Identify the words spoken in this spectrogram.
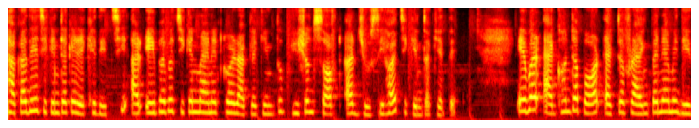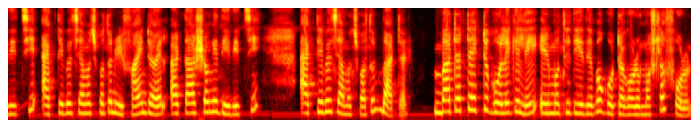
ঢাকা দিয়ে চিকেনটাকে রেখে দিচ্ছি, আর এইভাবে চিকেন ম্যারিনেট করে রাখলে কিন্তু ভীষণ সফট আর জুসি হয় চিকেনটা খেতে। এবার এক ঘণ্টা পর একটা ফ্রাইং প্যানে আমি দিয়ে দিচ্ছি এক টেবিল চামচ মতন রিফাইন্ড অয়েল, আর তার সঙ্গে দিয়ে দিচ্ছি এক টেবিল চামচ মতন বাটার। বাটারটা একটু গলে গেলেই এর মধ্যে দিয়ে দেবো গোটা গরম মশলা ফোড়ন।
